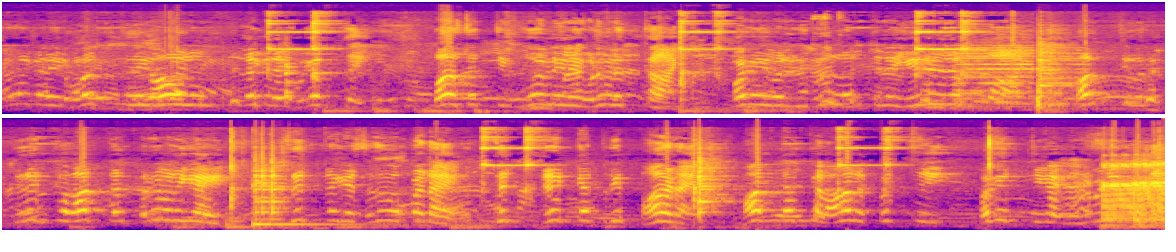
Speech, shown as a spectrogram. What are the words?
கலைகளை வளர்த்து, ஆளும் கிளைகளை உயர்த்தி, வாசத்தின் ஊர்நிலை ஒளிவிளக்காய், பகைவரின் உள்ளத்திலே எரியிழப்பாய், ஆட்சிவருக்கு இருக்க வாட்டல் பெருவழியை, சிற்றக சிறுவப்பட, சிற்றிருக்கத்தி பாட, ஆட்டங்கள் ஆறு பெற்று, பகிர்ச்சிகள் விழித்து,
